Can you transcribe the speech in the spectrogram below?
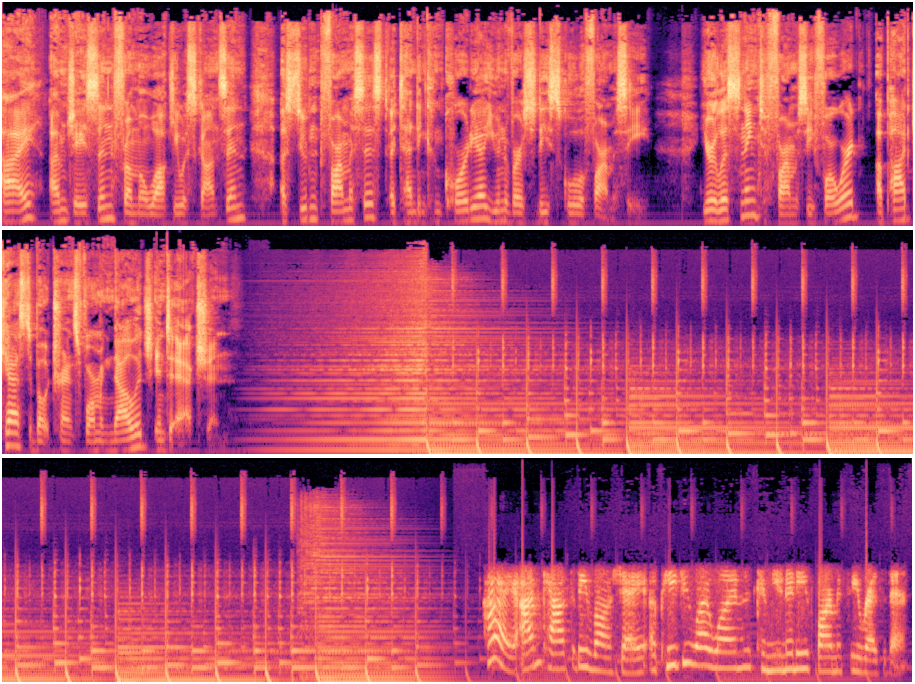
Hi, I'm Jason from Milwaukee, Wisconsin, a student pharmacist attending Concordia University School of Pharmacy. You're listening to Pharmacy Forward, a podcast about transforming knowledge into action. Hi, I'm Cassidy Vanchet, a PGY1 community pharmacy resident.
